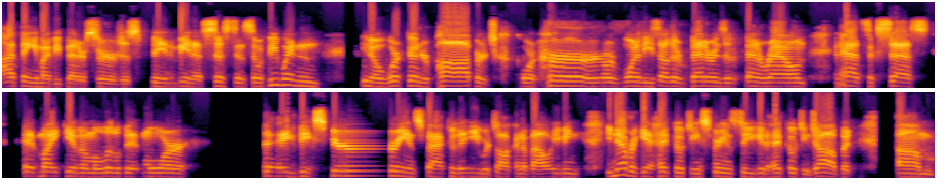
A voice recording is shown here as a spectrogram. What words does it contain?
I think he might be better served just being being an assistant. So if he went and you know worked under Pop or or Kerr or, or one of these other veterans that have been around and had success, it might give him a little bit more the, the experience factor that you were talking about. I mean, you never get head coaching experience till you get a head coaching job, but um,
